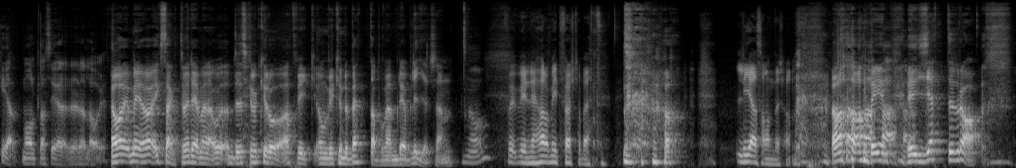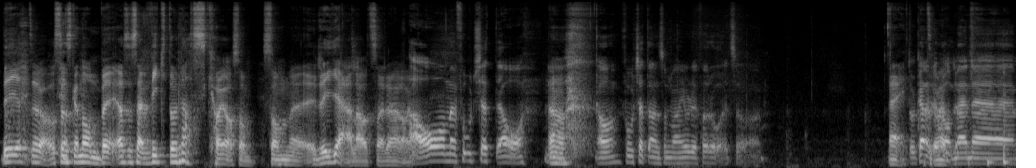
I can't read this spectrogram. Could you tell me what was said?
helt malplacerad i det där laget. Ja, men, ja, exakt. Det var det jag menade. Det skulle vara kul att vi, om vi kunde betta på vem det blir sen. Ja. Vill ni höra mitt första bett? Lias Andersson. Ja, det är, det är jättebra. Det är jättebra. Och sen ska någon... Be, alltså så här, Viktor Rask har jag som, som eh, rejäl outsider det här laget. Ja, men fortsätt, ja. Ja. Ja, fortsätter han som han gjorde förra året så Nej, då kan det bli bra. Men eh,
